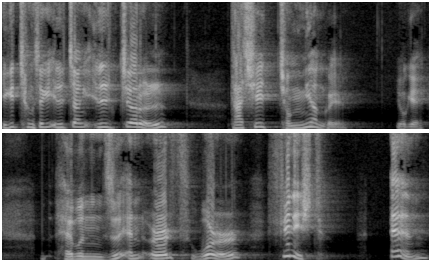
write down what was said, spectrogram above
이게 창세기 1장 1절을 다시 정리한 거예요. 요게 heavens and earth were finished and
